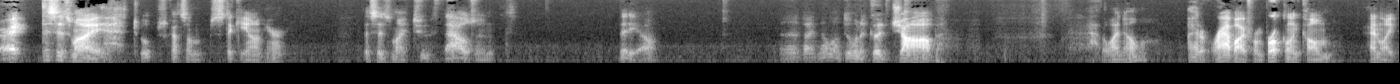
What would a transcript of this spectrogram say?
Alright, this is my, oops, got some sticky on here. This is my 2000 video. And I know I'm doing a good job. How do I know? I had a rabbi from Brooklyn come and like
